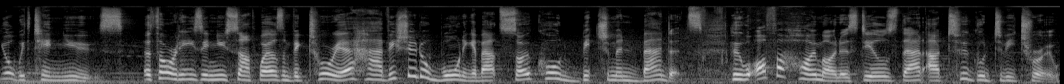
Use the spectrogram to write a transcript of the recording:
You're with 10 News. Authorities in New South Wales and Victoria have issued a warning about so called bitumen bandits who offer homeowners deals that are too good to be true.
